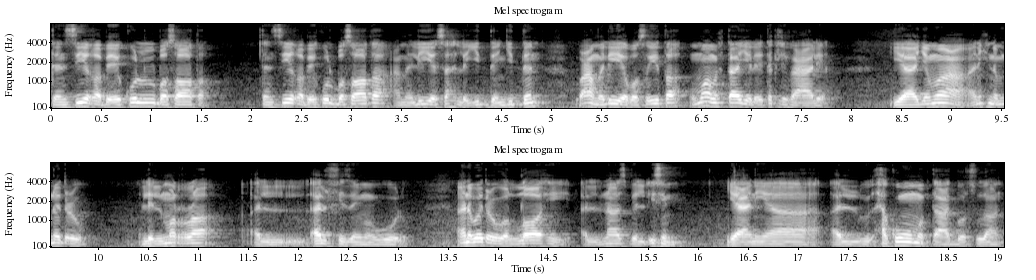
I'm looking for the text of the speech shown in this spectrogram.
تنسيقة بكل بساطة. تنسيقها بكل بساطة. عملية سهلة جدا جدا وعملية بسيطة وما محتاجة لتكلفة عالية. يا جماعة نحن بندعو للمرة الألف زي ما بيقولوا. أنا بدعو والله الناس بالاسم. يعني يا الحكومة بتاعت بورسودان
